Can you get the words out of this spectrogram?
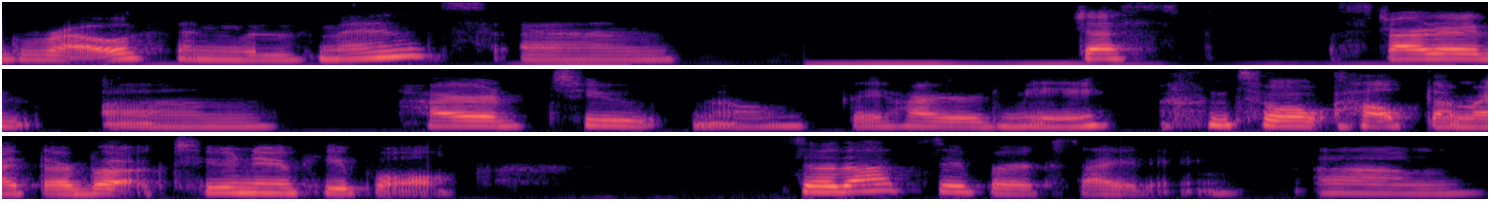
growth and movement. Um, just started um, hired two no they hired me to help them write their book two new people. So that's super exciting. Um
